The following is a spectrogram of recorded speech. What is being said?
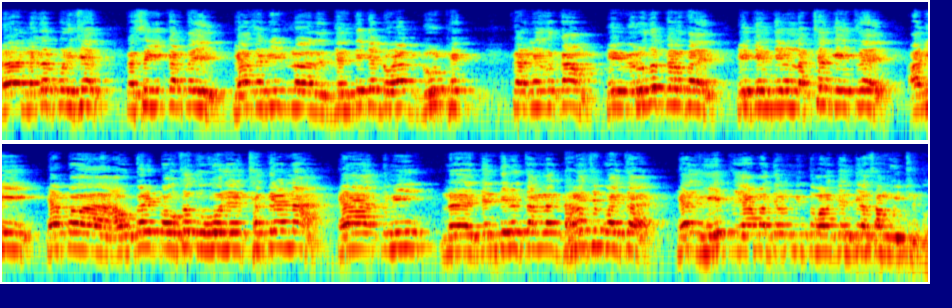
नगर परिषद कसंही करता येईल यासाठी जनतेच्या डोळ्यात धूळ फेक करण्याचं काम हे विरोधक करत आहेत. हे जनतेने लक्षात घ्यायचं आहे आणि ह्या पा- अवकाळी पावसात उगवलेल्या छत्र्यांना ह्या तुम्ही जनतेने चांगला धडा शिकवायचा आहे. ह्या हेच या माध्यमातून मी तुम्हाला जनतेला सांगू इच्छितो.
